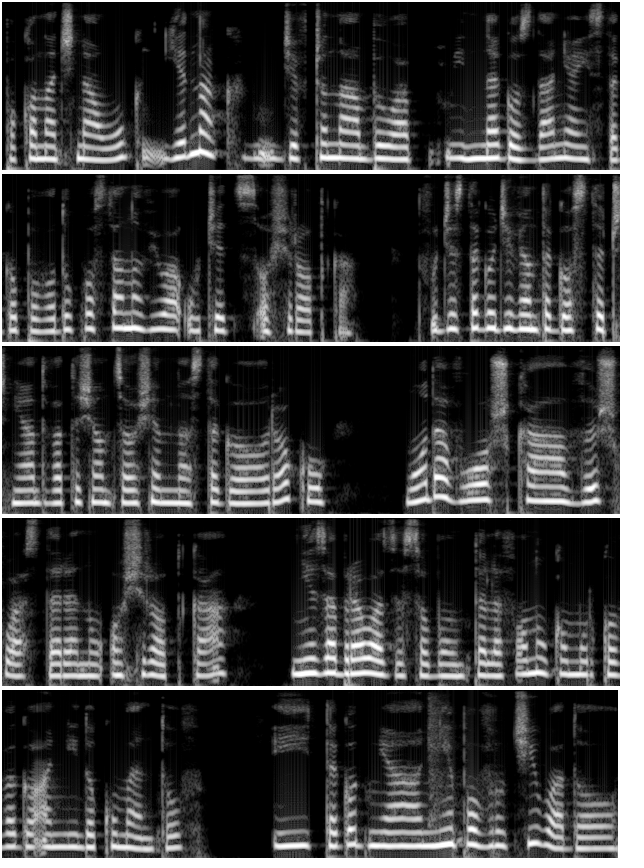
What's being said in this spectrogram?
pokonać nauk, jednak dziewczyna była innego zdania i z tego powodu postanowiła uciec z ośrodka. 29 stycznia 2018 roku młoda Włoszka wyszła z terenu ośrodka, nie zabrała ze sobą telefonu komórkowego ani dokumentów i tego dnia nie powróciła do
